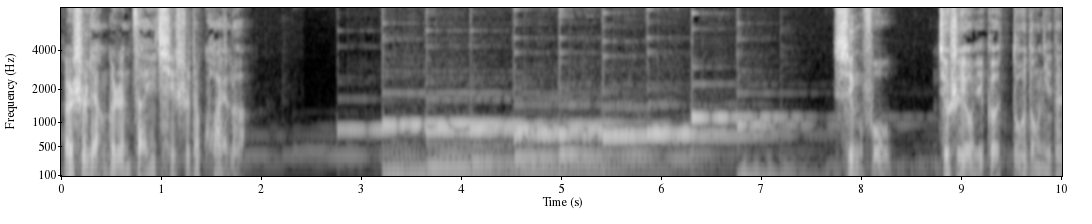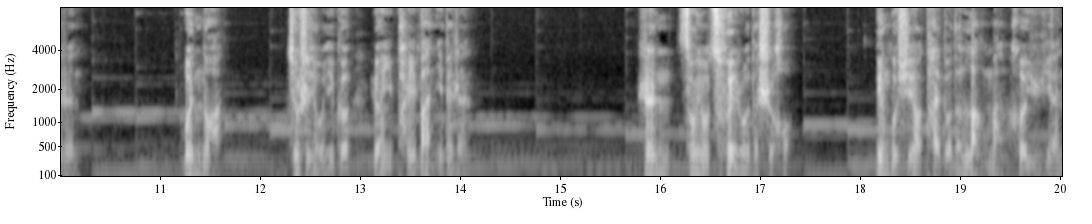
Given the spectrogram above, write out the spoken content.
而是两个人在一起时的快乐。幸福，就是有一个读懂你的人；温暖，就是有一个愿意陪伴你的人。人总有脆弱的时候，并不需要太多的浪漫和语言。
